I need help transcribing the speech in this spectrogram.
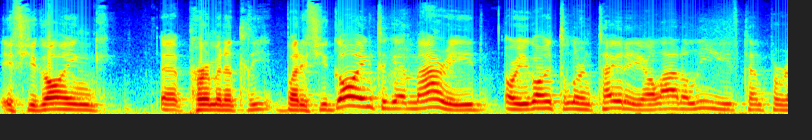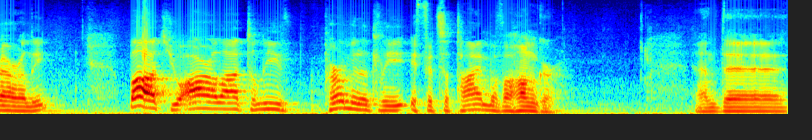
if you're going uh, permanently, but if you're going to get married or you're going to learn Torah, you're allowed to leave temporarily. But you are allowed to leave permanently if it's a time of a hunger. And uh,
